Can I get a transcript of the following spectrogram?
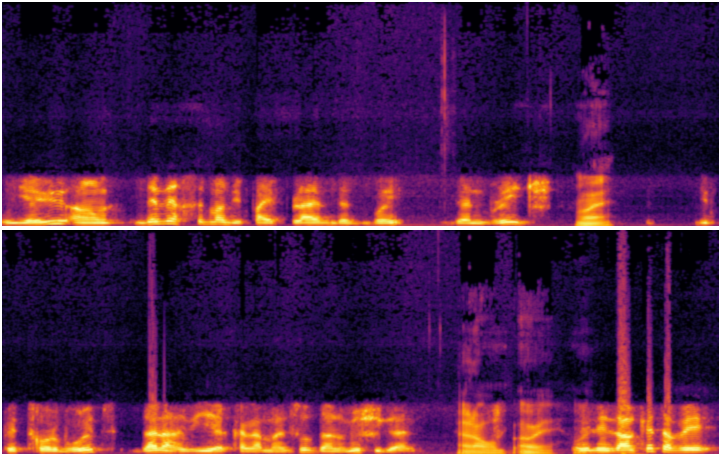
où il y a eu un déversement du pipeline d'Enbridge, ouais. du pétrole brut, dans la rivière Kalamazoo, dans le Michigan. Alors, ouais, Les enquêtes avaient,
